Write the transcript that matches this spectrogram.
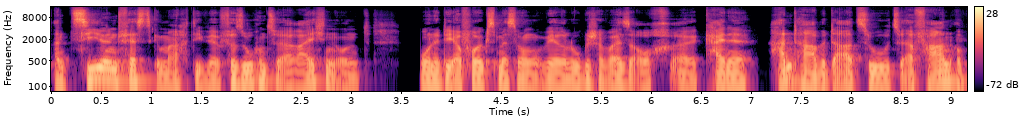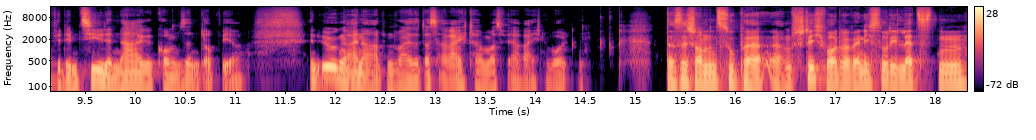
an Zielen festgemacht, die wir versuchen zu erreichen. Und ohne die Erfolgsmessung wäre logischerweise auch äh, keine Handhabe dazu, zu erfahren, ob wir dem Ziel denn nahe gekommen sind, ob wir in irgendeiner Art und Weise das erreicht haben, was wir erreichen wollten. Das ist schon ein super ähm, Stichwort, weil wenn ich so die letzten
